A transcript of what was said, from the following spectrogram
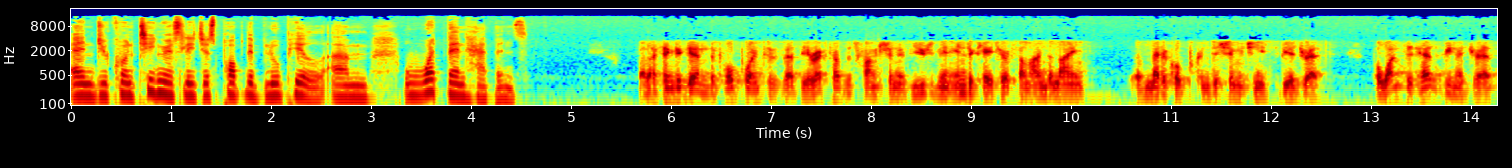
and you continuously just pop the blue pill, um, what then happens? Well, I think again, the whole point is that the erectile dysfunction is usually an indicator of some underlying uh, medical condition which needs to be addressed. But once it has been addressed,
